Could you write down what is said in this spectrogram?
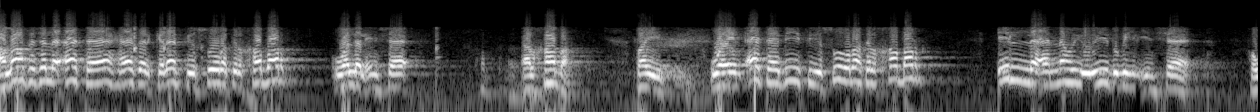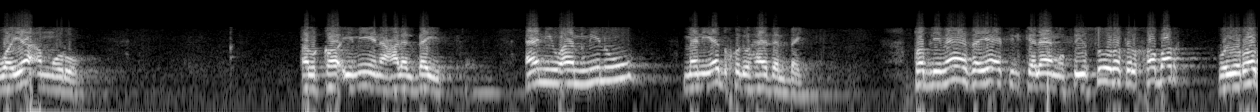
الله عز وجل أتى هذا الكلام في صورة الخبر ولا الإنشاء؟ الخبر. طيب وإن أتى به في صورة الخبر إلا أنه يريد به الإنشاء. هو يأمر القائمين على البيت أن يؤمنوا من يدخل هذا البيت. طب لماذا يأتي الكلام في صورة الخبر ويراد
